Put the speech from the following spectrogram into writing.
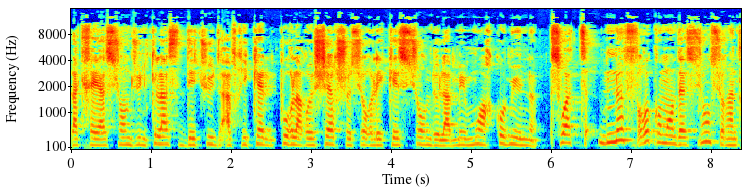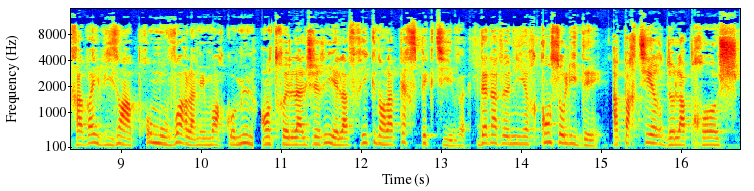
la création d'une classe d'études africaines pour la recherche sur les questions de la mémoire commune, soit neuf recommandations sur un travail visant à promouvoir la mémoire mémoire commune entre l'Algérie et l'Afrique dans la perspective d'un avenir consolidé à partir de l'approche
